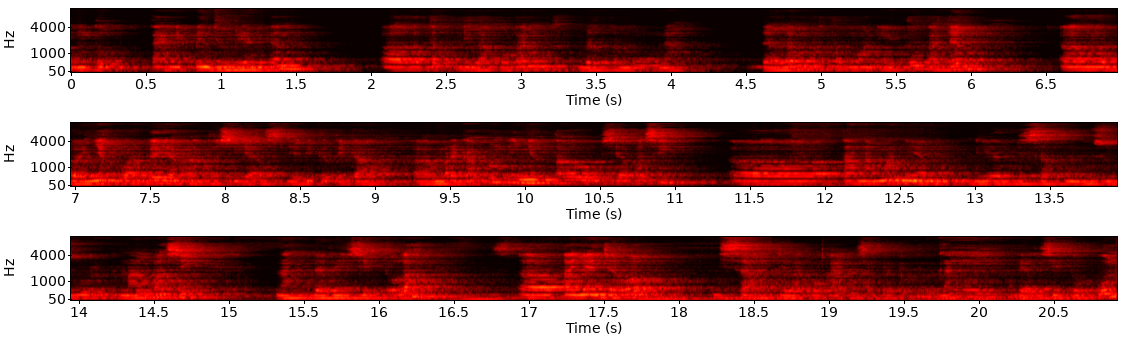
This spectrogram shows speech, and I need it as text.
untuk teknik penjurian kan eh, tetap dilakukan bertemu. Nah dalam pertemuan itu kadang eh, banyak warga yang antusias. Jadi ketika eh, mereka pun ingin tahu siapa sih eh, tanaman yang dia bisa tumbuh subur kenapa sih? Nah dari situlah eh, tanya jawab bisa dilakukan seperti itu. Nah dari situ pun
